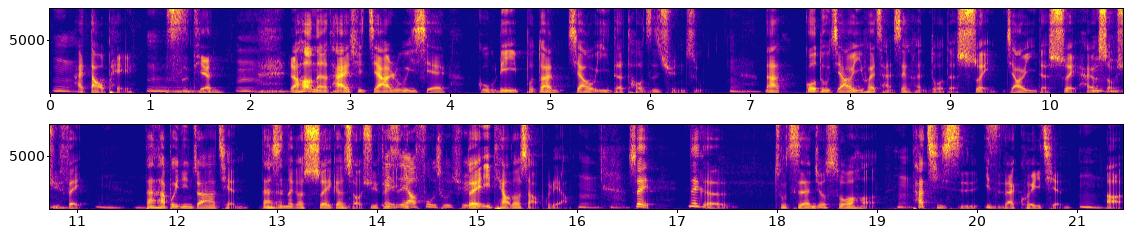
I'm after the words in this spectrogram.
嗯，还倒赔，嗯，四天，嗯，然后呢，他也去加入一些。鼓励不断交易的投资群组，嗯，那过度交易会产生很多的税，交易的税还有手续费，嗯，但他不一定赚到钱，但是那个税跟手续费一直要付出去，对，一条都少不了，嗯嗯，所以那个主持人就说哈，他其实一直在亏钱，嗯。啊，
